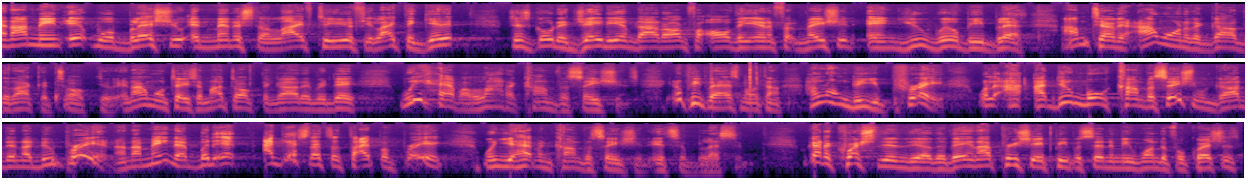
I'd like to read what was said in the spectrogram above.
And I mean, it will bless you and minister life to you. If you like to get it, just go to jdm.org for all the information and you will be blessed. I'm telling you, I wanted a God that I could talk to. And I'm going to tell you something, I talk to God every day. We have a lot of conversations. You know, people ask me all the time, how long do you pray? Well, I, I do more conversation with God than I do praying. And I mean that, but it, I guess that's a type of prayer When you're having conversation, it's a blessing. We got a question in the other day, and I appreciate people sending me wonderful questions,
